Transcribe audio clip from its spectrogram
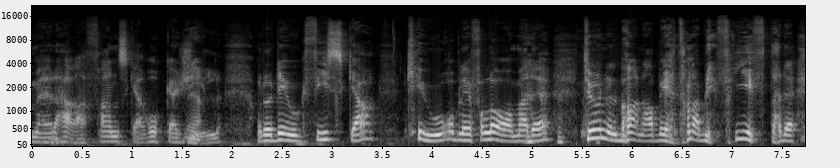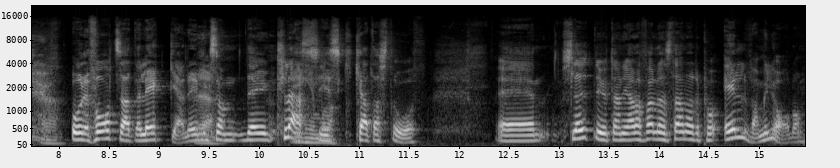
med det här franska Rocagil. Och då dog fiskar, kor blev förlamade, tunnelbanearbetarna blev förgiftade och det fortsatte läcka. Det är Ja. liksom, det är en klassisk katastrof. Eh, slutnotan i alla fall den stannade på 11 miljarder.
